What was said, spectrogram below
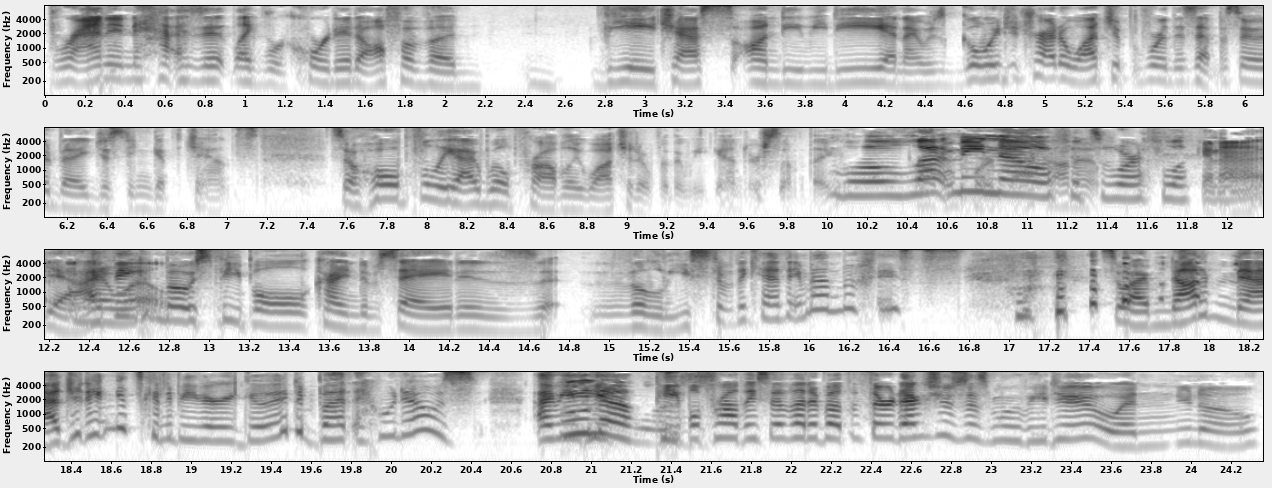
Brannon has it like recorded off of a VHS on DVD, and I was going to try to watch it before this episode, but I just didn't get the chance. So hopefully, I will probably watch it over the weekend or something. Well, let me know if it's it. worth looking at. Yeah, and I, think will. most people kind of say it is the least of the Candyman movies. so I'm not imagining it's going to be very good, but who knows? I mean, knows? people probably said that about the third Exorcist movie too, and you know,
